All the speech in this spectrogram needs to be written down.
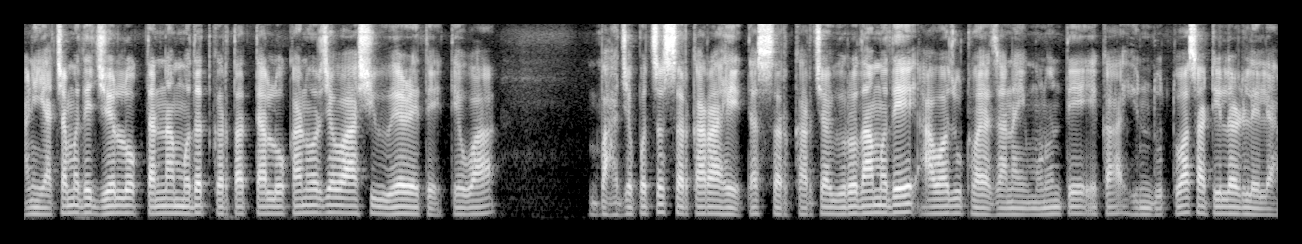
आणि याच्यामध्ये जे लोक त्यांना मदत करतात त्या लोकांवर जेव्हा अशी वेळ येते तेव्हा भाजपचं सरकार आहे त्या सरकारच्या विरोधामध्ये आवाज उठवायचा नाही. म्हणून ते एका हिंदुत्वासाठी लढलेल्या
